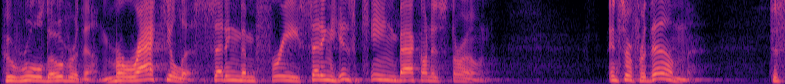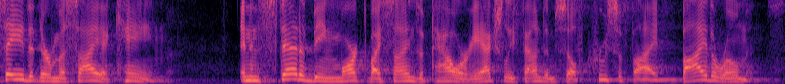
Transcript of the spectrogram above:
who ruled over them, miraculous, setting them free, setting his king back on his throne. And so for them to say that their Messiah came, and instead of being marked by signs of power, he actually found himself crucified by the Romans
